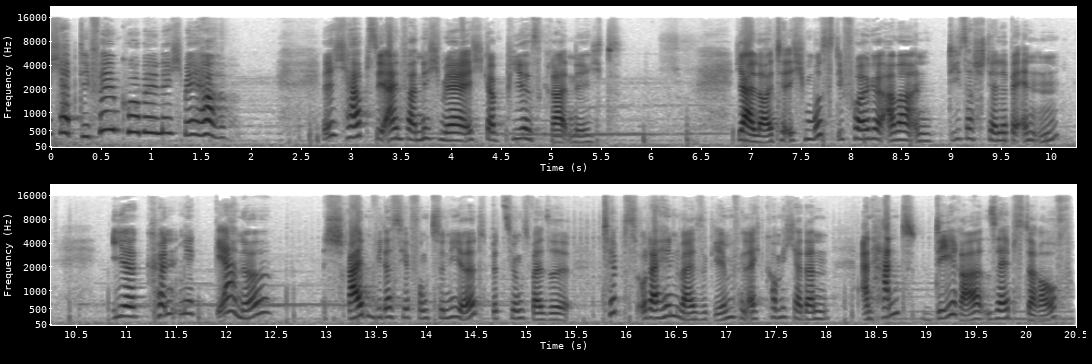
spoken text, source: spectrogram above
Ich habe die Filmkurbel nicht mehr. Ich habe sie einfach nicht mehr. Ich kapiere es gerade nicht. Ja, Leute, ich muss die Folge aber an dieser Stelle beenden. Ihr könnt mir gerne schreiben, wie das hier funktioniert, beziehungsweise Tipps oder Hinweise geben. Vielleicht komme ich ja dann anhand derer selbst darauf.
